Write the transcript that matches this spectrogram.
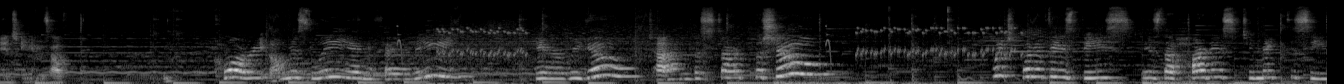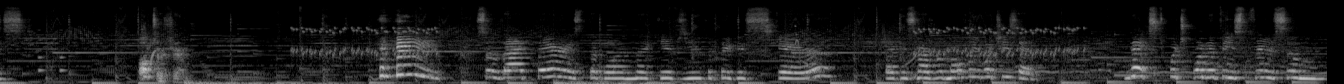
itching himself. Quarry honestly and fairly. Here we go. Time to start the show. Which one of these beasts is the hardest to make deceased? Ultra Shroom. Hey, so that there is the one that gives you the biggest scare. That is not remotely what you said. Next, which one of these fearsome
